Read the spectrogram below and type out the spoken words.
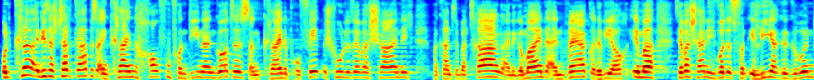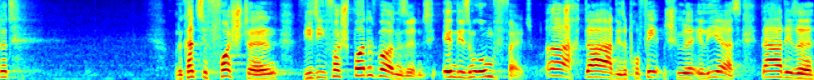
Und klar, in dieser Stadt gab es einen kleinen Haufen von Dienern Gottes, eine kleine Prophetenschule sehr wahrscheinlich. Man kann es übertragen, eine Gemeinde, ein Werk oder wie auch immer. Sehr wahrscheinlich wurde es von Elia gegründet. Und du kannst dir vorstellen, wie sie verspottet worden sind in diesem Umfeld. Ach, da diese Schüler Elias, da diese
